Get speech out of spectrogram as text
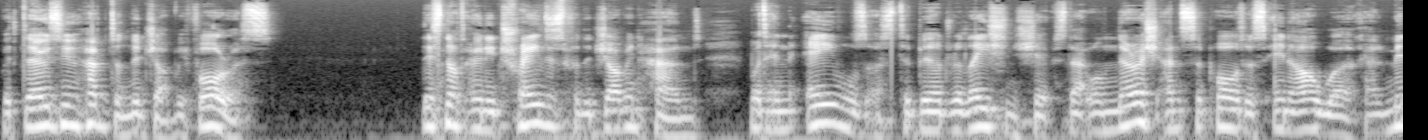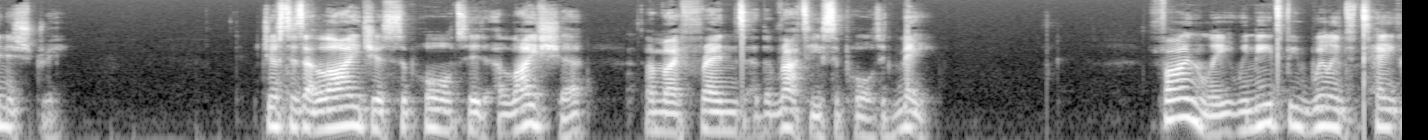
with those who have done the job before us. This not only trains us for the job in hand, but enables us to build relationships that will nourish and support us in our work and ministry. Just as Elijah supported Elisha and my friends at the Ratty supported me. Finally, we need to be willing to take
